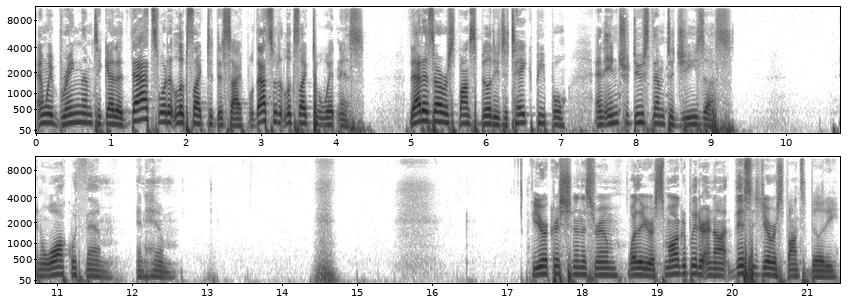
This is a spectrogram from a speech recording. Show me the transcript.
and we bring them together. That's what it looks like to disciple. That's what it looks like to witness. That is our responsibility to take people and introduce them to Jesus and walk with them in him. If you're a Christian in this room, whether you're a small group leader or not, this is your responsibility.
